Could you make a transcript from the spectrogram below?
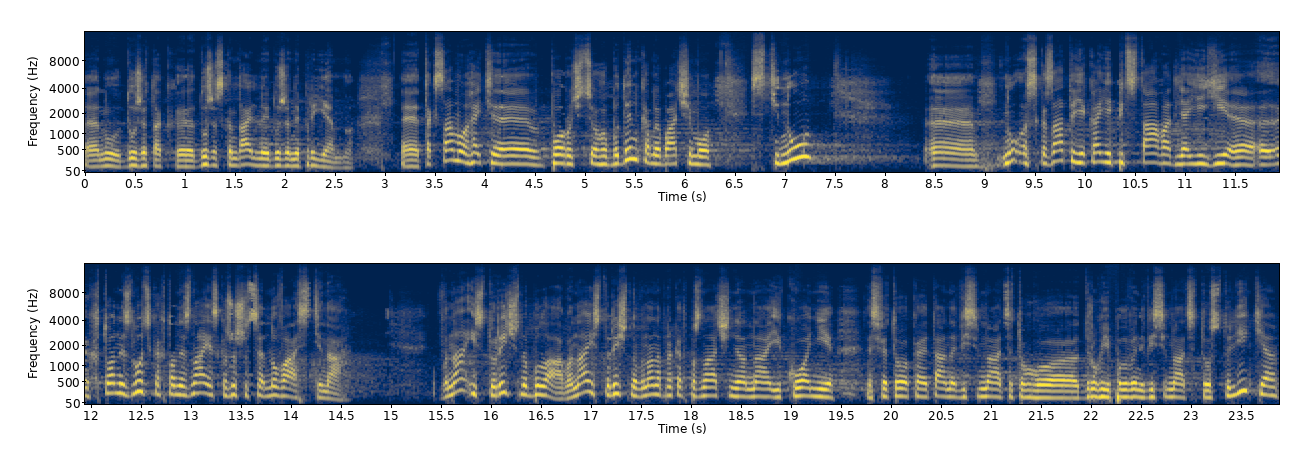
е, ну, дуже так, е, дуже скандально і дуже неприємно. Е, так само геть е, поруч цього будинка ми бачимо стіну. Е, ну, сказати, яка є підстава для її. е, е, Хто не з Луцька, хто не знає, скажу, що це нова стіна. Вона історично була. Вона історично, вона, наприклад, позначена на іконі святого Каетана 18-го, другої половини 18 століття.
